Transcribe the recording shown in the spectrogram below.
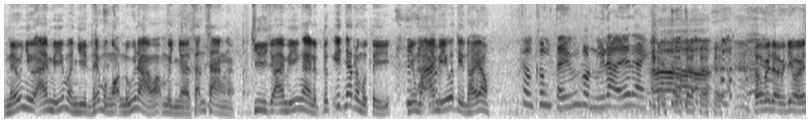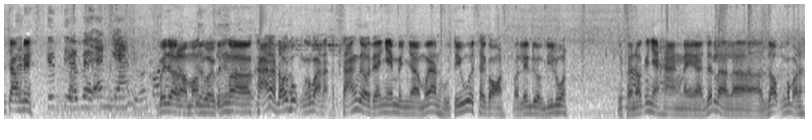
nếu như Ái Mỹ mà nhìn thấy một ngọn núi nào á, mình à, sẵn sàng chi cho Ái Mỹ ngay lập tức ít nhất là một tỷ. Nhưng mà Ái Mỹ có tìm thấy không? Không không thấy còn núi nào hết anh. Thôi bây giờ mình đi vào bên trong đi. Kiếm tiền về An Giang thì vẫn có Bây giờ là mọi người cũng à, khá là đói bụng các bạn ạ. Sáng giờ thì anh em mình à, mới ăn hủ tiếu ở Sài Gòn và lên đường đi luôn. Thì phải nói cái nhà hàng này à, rất là là rộng các bạn ơi.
